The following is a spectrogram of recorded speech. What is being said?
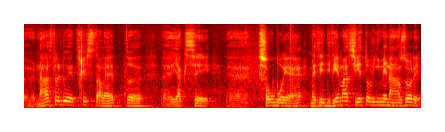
Eh, následuje 300 let eh, jaksi souboje mezi dvěma světovými názory.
